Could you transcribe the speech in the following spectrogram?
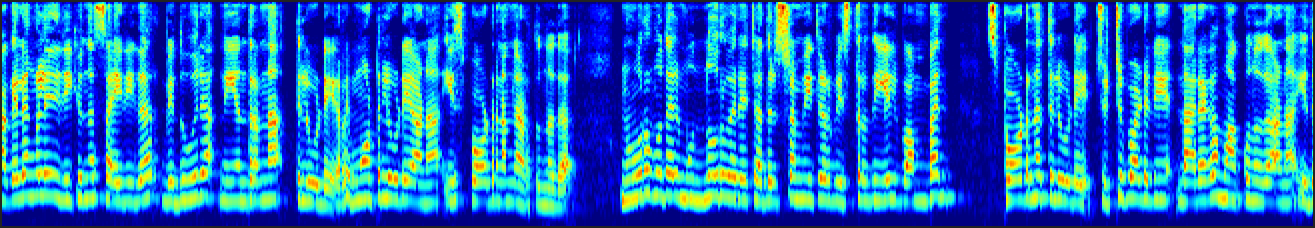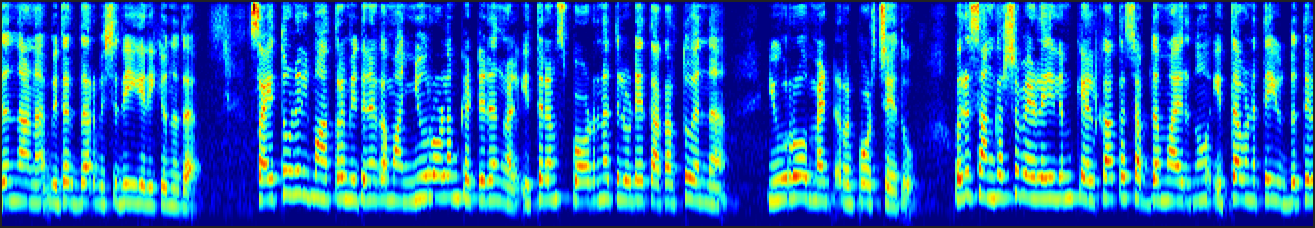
അകലങ്ങളിൽ ഇരിക്കുന്ന സൈനികർ വിദൂര നിയന്ത്രണത്തിലൂടെ റിമോട്ടിലൂടെയാണ് ഈ സ്ഫോടനം നടത്തുന്നത്. നൂറ് മുതൽ മുന്നൂറ് വരെ ചതുരശ്ര മീറ്റർ വിസ്തൃതിയിൽ വമ്പൻ സ്ഫോടനത്തിലൂടെ ചുറ്റുപാടിനെ നരകമാക്കുന്നതാണ് ഇതെന്നാണ് വിദഗ്ധർ വിശദീകരിക്കുന്നത്. സൈത്തൂണിൽ മാത്രം ഇതിനകം അഞ്ഞൂറോളം കെട്ടിടങ്ങൾ ഇത്തരം സ്ഫോടനത്തിലൂടെ തകർത്തുവെന്ന് യൂറോ മെഡ് റിപ്പോർട്ട് ചെയ്തു. ഒരു സംഘർഷവേളയിലും കേൾക്കാത്ത ശബ്ദമായിരുന്നു ഇത്തവണത്തെ യുദ്ധത്തിൽ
